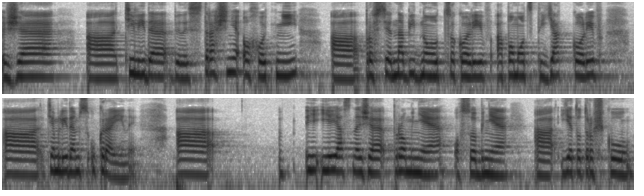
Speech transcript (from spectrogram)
že a ti lidé byli strašně ochotní a prostě nabídnout cokoliv a pomoct jakkoliv a těm lidem z Ukrajiny. A je jasné, že pro mě osobně a je to trošku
